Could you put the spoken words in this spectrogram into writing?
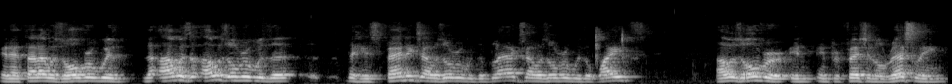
and I thought I was over with. I was I was over with the the Hispanics. I was over with the blacks. I was over with the whites. I was over in, in professional wrestling,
